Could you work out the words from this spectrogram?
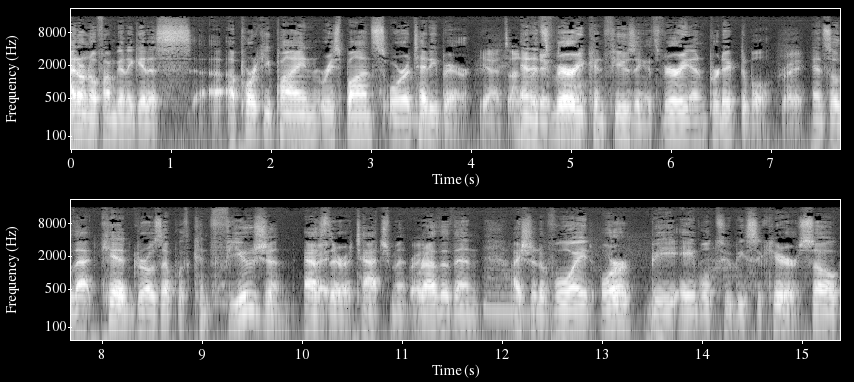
I don't know if I'm going to get a, a porcupine response or a teddy bear. Yeah, it's and it's very confusing. It's very unpredictable. Right. And so that kid grows up with confusion as Right. their attachment Right. rather than I mm. should avoid or be able to be secure. So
